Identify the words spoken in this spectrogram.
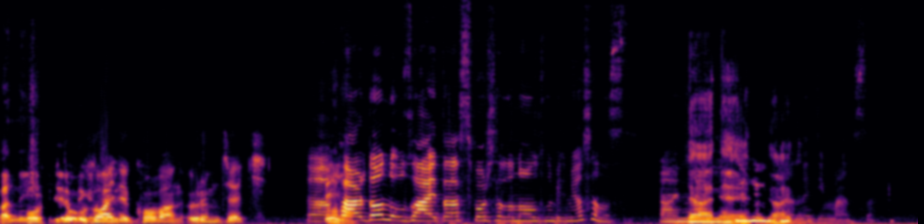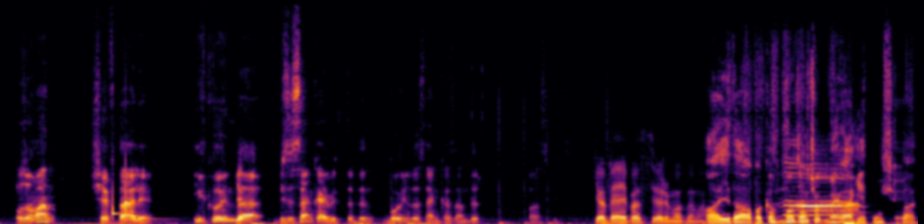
Ben de torpido, uzaylı, kovan, örümcek. Ha, Değil. pardon da uzayda spor salonu olduğunu bilmiyorsanız. Aynen Yani yani. ne diyeyim ben size. O zaman Şeftali ilk oyunda bizi sen kaybettirdin. Bu oyunu da sen kazandır. Bas git. Göbeğe basıyorum o zaman. Hayda bakalım ne olacak çok merak ettim şu an.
